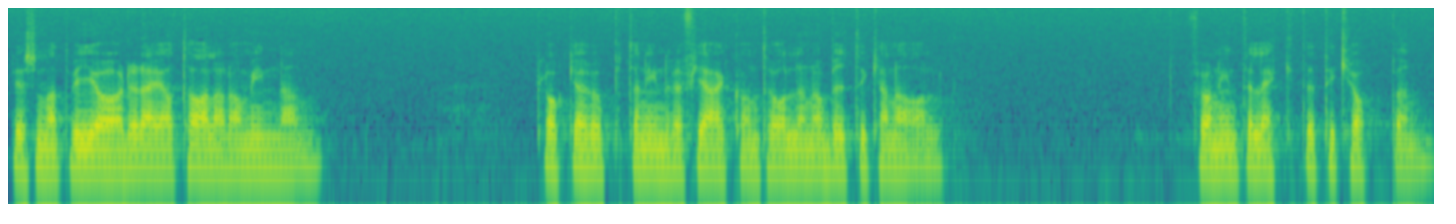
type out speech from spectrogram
Det är som att vi gör det där jag talade om innan. Plockar upp den inre fjärrkontrollen och byter kanal. Från intellektet till kroppen.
